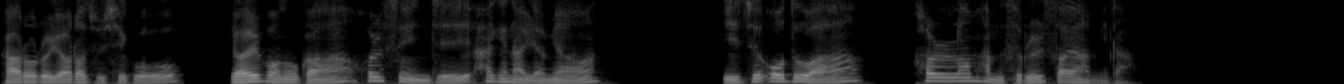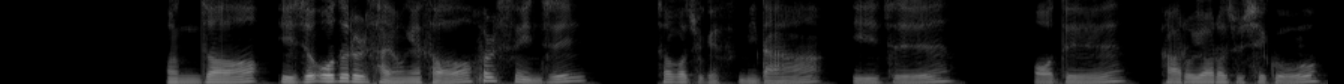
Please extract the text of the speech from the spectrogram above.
가로를 열어주시고 열 번호가 홀수인지 확인하려면 is odd와 컬럼 함수를 써야 합니다. 먼저 is odd를 사용해서 홀수인지 적어주겠습니다. is odd 가로 열어주시고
